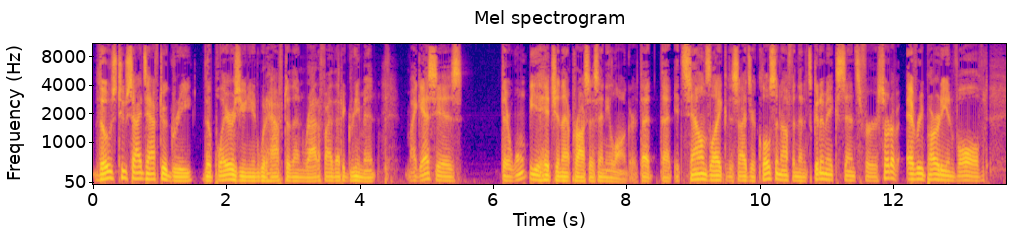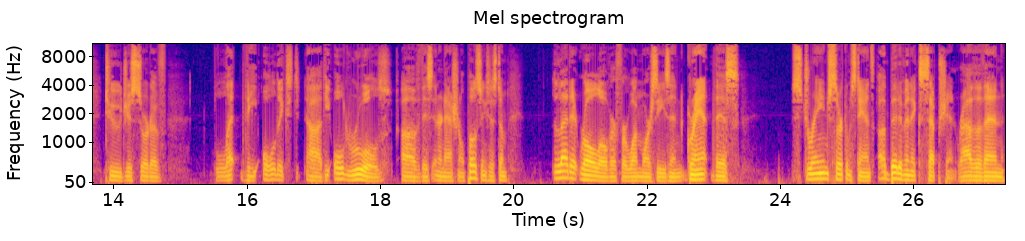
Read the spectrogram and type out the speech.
those two sides have to agree. The players' union would have to then ratify that agreement. My guess is there won't be a hitch in that process any longer. That that it sounds like the sides are close enough, and that it's going to make sense for sort of every party involved to just sort of let the old uh, the old rules of this international posting system let it roll over for one more season. Grant this strange circumstance a bit of an exception rather than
